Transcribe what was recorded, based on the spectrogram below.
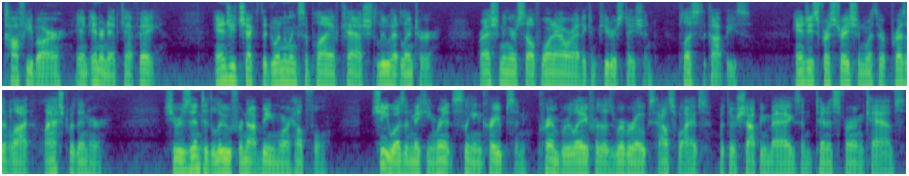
coffee bar, and internet cafe. Angie checked the dwindling supply of cash Lou had lent her, rationing herself one hour at a computer station, plus the copies. Angie's frustration with her present lot lashed within her. She resented Lou for not being more helpful. She wasn't making rent slinging crepes and creme brulee for those River Oaks housewives with their shopping bags and tennis firm calves.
